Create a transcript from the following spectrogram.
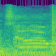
until I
